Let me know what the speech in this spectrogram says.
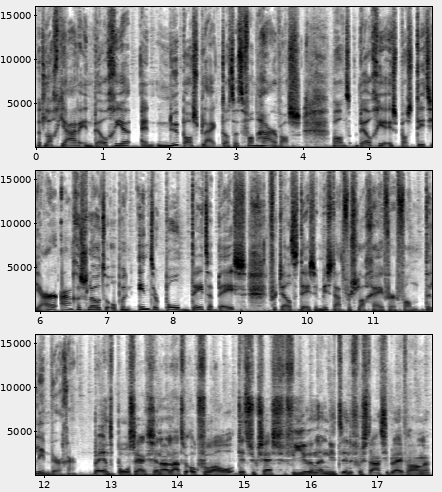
Het lag jaren in België en nu pas blijkt dat het van haar was. Want België is pas dit jaar aangesloten op een Interpol-database... vertelt deze misdaadverslaggever van De Limburger. Bij Interpol zeggen ze, nou laten we ook vooral dit succes vieren en niet in de frustratie blijven hangen.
